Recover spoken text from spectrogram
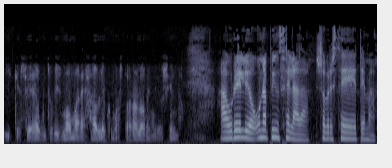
y que sea un turismo manejable como hasta ahora lo ha venido siendo. Aurelio, una pincelada sobre este tema.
